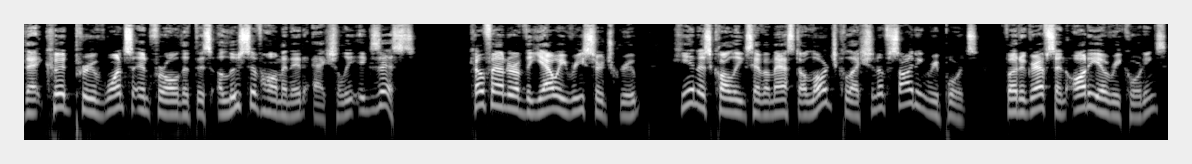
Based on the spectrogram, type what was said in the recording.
that could prove once and for all that this elusive hominid actually exists. Co founder of the Yowie Research Group, he and his colleagues have amassed a large collection of sighting reports, photographs, and audio recordings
